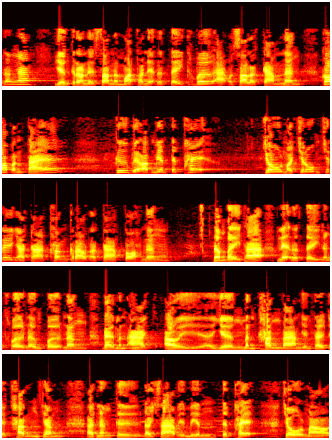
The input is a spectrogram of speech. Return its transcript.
ហ្នឹងណាយើងគ្រាន់តែសន្មត់ថាអ្នកដតីធ្វើអកុសលកម្មហ្នឹងក៏ប៉ុន្តែ គឺវាអត់មានទិដ្ឋិចូលមកជ្រោមជ្រែងអាការខឹងក្រោតអាការតោះហ្នឹង ដើម្បីថាអ្នករតីនឹងធ្វើនៅអំពើនឹងដែលមិនអាចឲ្យយើងមិនខឹងបានយើងត្រូវតែខឹងអញ្ចឹងអាហ្នឹងគឺដោយសារវាមានទិដ្ឋិចូលមក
